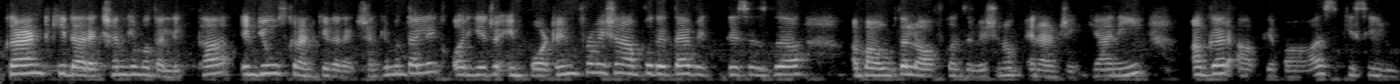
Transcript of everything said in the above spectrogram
करंट uh, की डायरेक्शन के मुतालिक था इंड्यूस करंट की डायरेक्शन के मुतालिक और ये जो इंपॉर्टेंट इन्फॉर्मेशन आपको देता है this is the about the law of conservation of energy यानी अगर आपके पास किसी लूप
